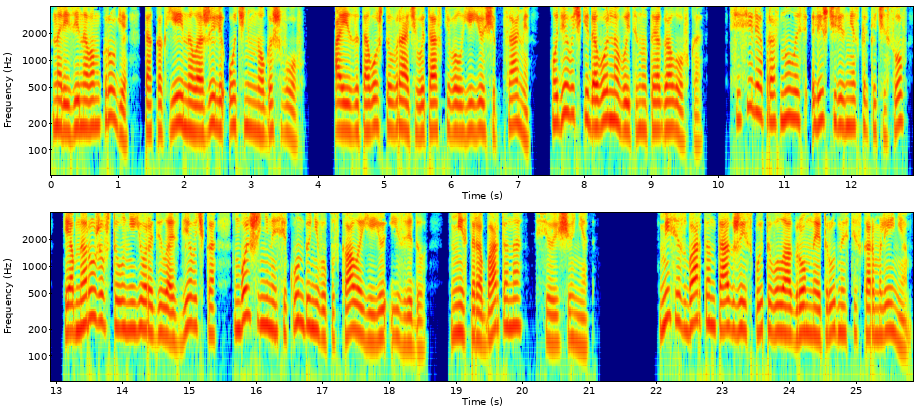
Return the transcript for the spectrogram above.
на резиновом круге, так как ей наложили очень много швов. А из-за того, что врач вытаскивал ее щипцами, у девочки довольно вытянутая головка. Сесилия проснулась лишь через несколько часов и, обнаружив, что у нее родилась девочка, больше ни на секунду не выпускала ее из виду. Мистера Бартона все еще нет. Миссис Бартон также испытывала огромные трудности с кормлением.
